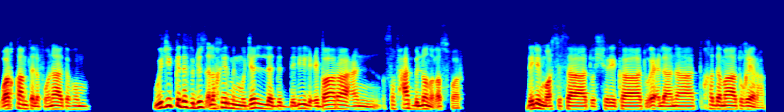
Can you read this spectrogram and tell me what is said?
وأرقام تلفوناتهم. ويجيك كده في الجزء الأخير من مجلد الدليل عبارة عن صفحات باللون الأصفر. دليل المؤسسات والشركات وإعلانات خدمات وغيرها.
